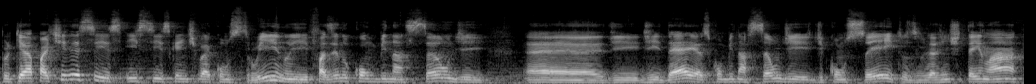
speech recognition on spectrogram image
porque a partir desses e se que a gente vai construindo e fazendo combinação de, é, de, de, ideias, combinação de, de, conceitos, a gente tem lá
